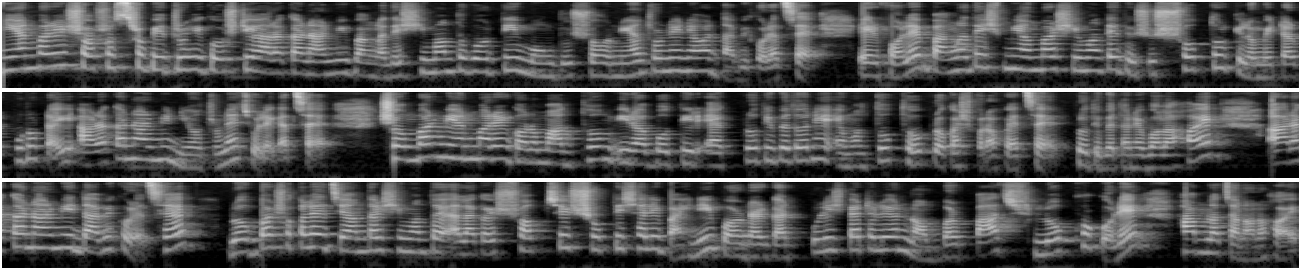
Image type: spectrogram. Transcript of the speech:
মিয়ানমারের সশস্ত্র বিদ্রোহী গোষ্ঠী আরাকান আর্মি বাংলাদেশ সীমান্তবর্তী মংডু শহর নিয়ন্ত্রণে নেওয়ার দাবি করেছে। এর ফলে বাংলাদেশ মিয়ানমার সীমান্তে দুশো কিলোমিটার পুরোটাই আরাকান আর্মির নিয়ন্ত্রণে চলে গেছে। সোমবার মিয়ানমারের গণমাধ্যম ইরাবতীর এক প্রতিবেদনে এমন তথ্য প্রকাশ করা হয়েছে। প্রতিবেদনে বলা হয়, আরাকান আর্মি দাবি করেছে রোববার সকালে জান্দার সীমান্ত এলাকায় সবচেয়ে শক্তিশালী বাহিনী border guard police battalion number পাঁচ লক্ষ্য করে হামলা চালানো হয়।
